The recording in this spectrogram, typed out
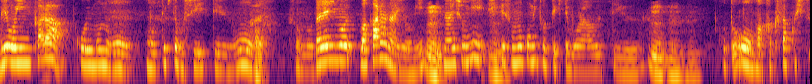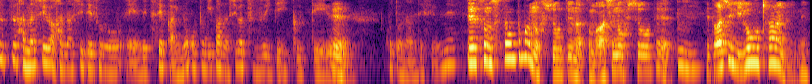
病院からこういうものを持ってきてほしいっていうのを、はい。その誰にもわからないようにうん。内緒にして、うん。その子に取ってきてもらうっていううんうんことを、まあ、画策しつつ話は話でその、えー別世界のおとぎ話が続いていくってうん。いうえことなんですよね。え。で、そのスタントマンの負傷っていうのは、その足の負傷で、うん。えっと、足移動が効かないんだよね。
